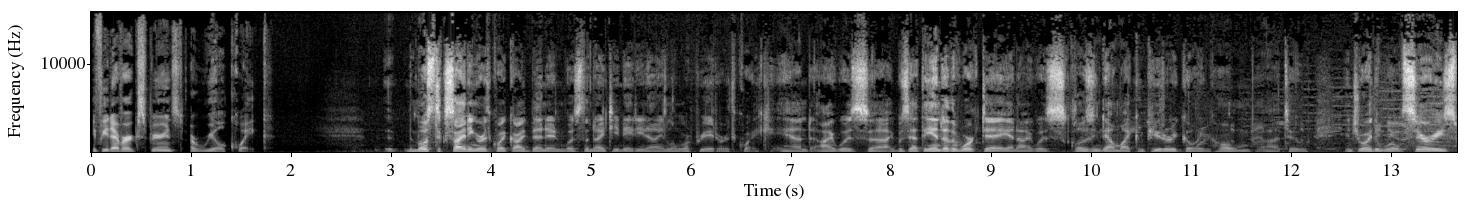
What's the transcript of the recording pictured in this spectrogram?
if he'd ever experienced a real quake. The most exciting earthquake I've been in was the 1989 Loma Prieta earthquake, and I was uh, it was at the end of the workday, and I was closing down my computer, going home uh, to enjoy the World Series.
